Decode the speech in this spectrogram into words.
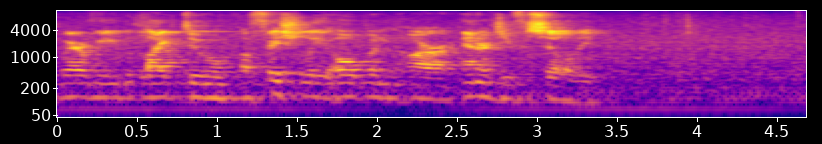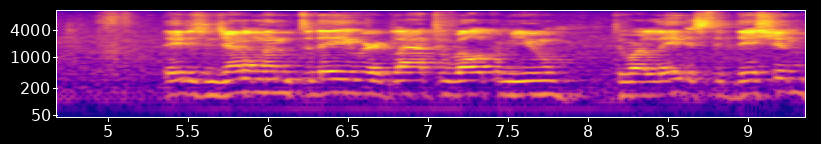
where we would like to officially open our energy facility. Ladies and gentlemen, today we're glad to welcome you to our latest edition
